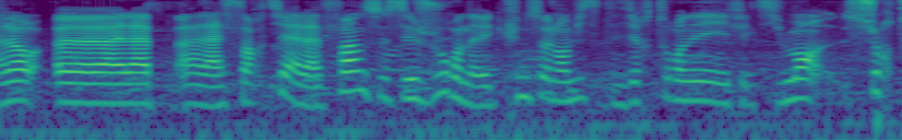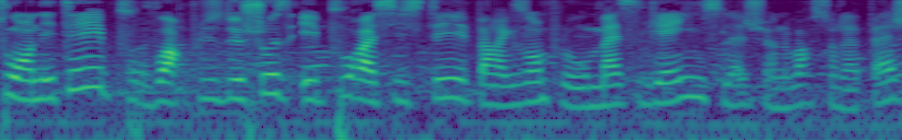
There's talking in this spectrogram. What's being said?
Alors, euh, à, la, sortie, à la fin de ce séjour, on n'avait qu'une seule envie, c'était d'y retourner, effectivement, surtout en été, pour voir plus de choses et pour assister, par exemple, aux Mass Games. Là, je viens de voir sur la page.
